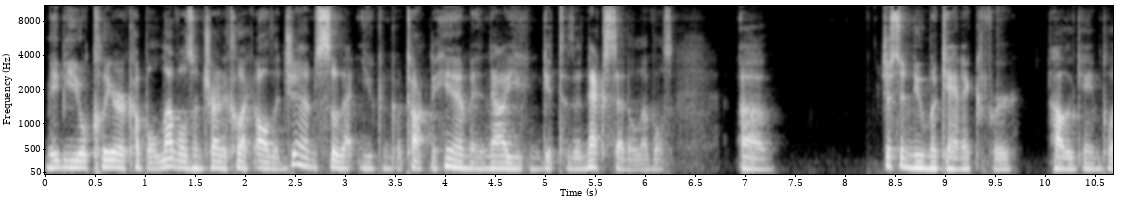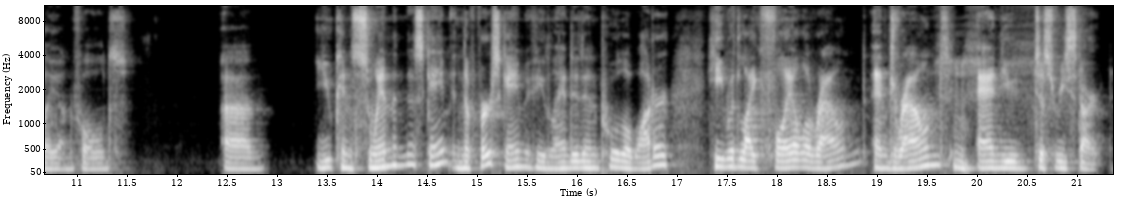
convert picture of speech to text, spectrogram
maybe you'll clear a couple levels and try to collect all the gems so that you can go talk to him and now you can get to the next set of levels. Um, just a new mechanic for how the gameplay unfolds. Um, you can swim in this game. In the first game, if you landed in a pool of water, he would like flail around and drown, and you just restart.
